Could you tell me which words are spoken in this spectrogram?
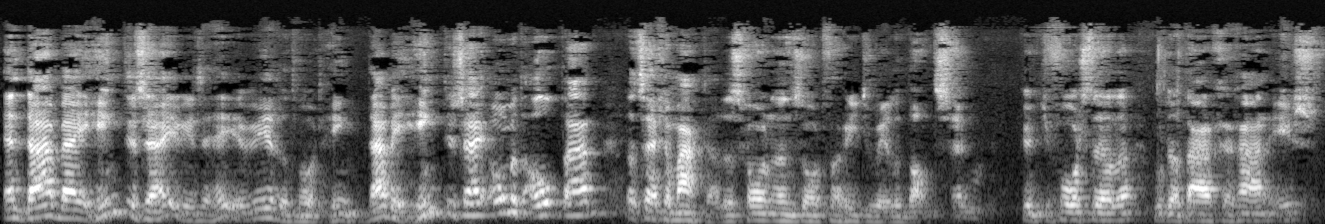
En daarbij hinkte zij, weer, weer het woord hink, daarbij hinkte zij om het altaar dat zij gemaakt hadden. Dat is gewoon een soort van rituele dans. Hè. Je kunt je voorstellen hoe dat daar gegaan is.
